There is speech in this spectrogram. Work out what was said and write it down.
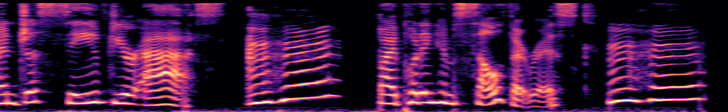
And just saved your ass Mm-hmm. by putting himself at risk. Mm-hmm.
